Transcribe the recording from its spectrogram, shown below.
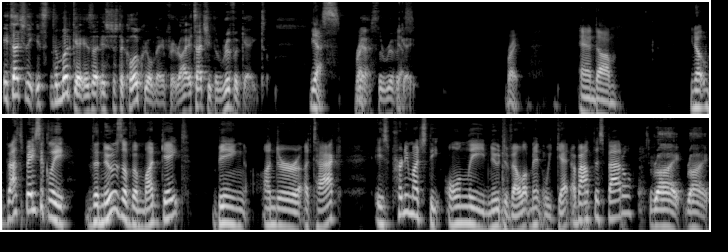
It's actually it's the Mudgate is a, it's just a colloquial name for it, right? It's actually the River Gate. Yes, right. It's the River Yes. Gate. Right. And um you know, that's basically the news of the Mudgate being under attack is pretty much the only new development we get about this battle. Right, right.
